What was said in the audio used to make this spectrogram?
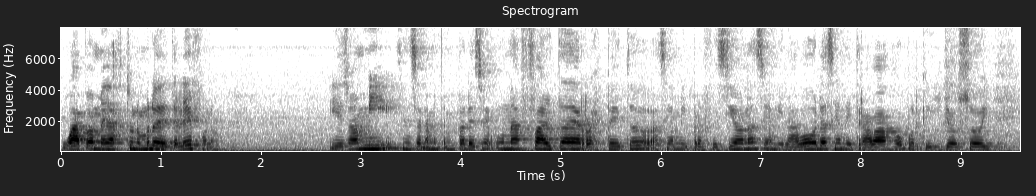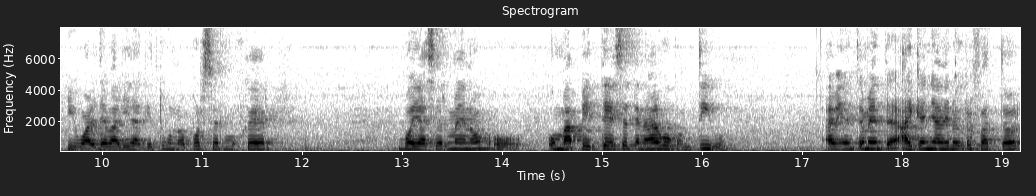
guapa, me das tu número de teléfono. Y eso a mí, sinceramente, me parece una falta de respeto hacia mi profesión, hacia mi labor, hacia mi trabajo, porque yo soy igual de válida que tú, no por ser mujer voy a hacer menos o, o me apetece tener algo contigo. Evidentemente hay que añadir otro factor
